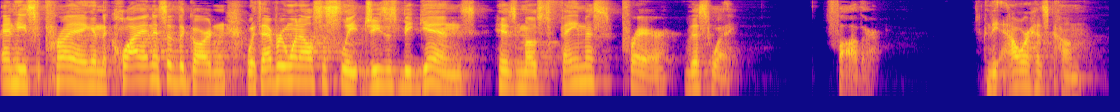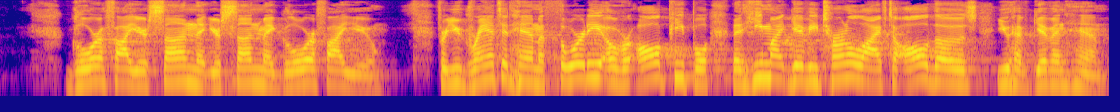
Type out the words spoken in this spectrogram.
and he's praying in the quietness of the garden with everyone else asleep. Jesus begins his most famous prayer this way Father, the hour has come. Glorify your Son, that your Son may glorify you. For you granted him authority over all people, that he might give eternal life to all those you have given him.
